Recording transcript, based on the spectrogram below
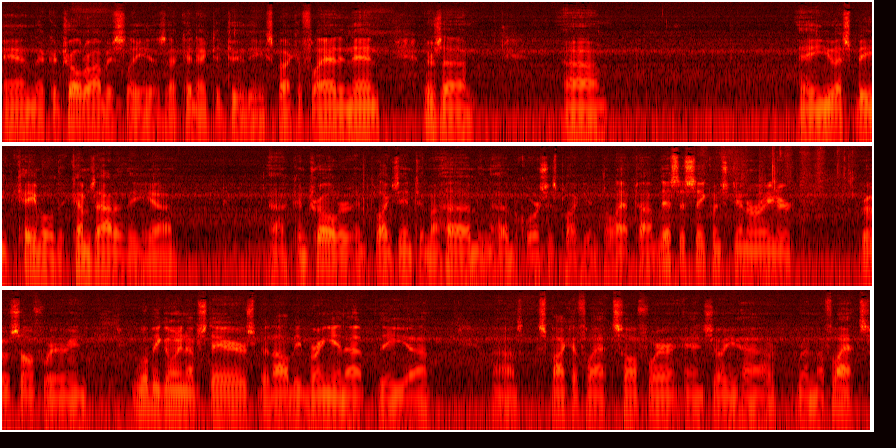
and the controller obviously is uh, connected to the Spike-a flat and then there's a um, a USB cable that comes out of the uh, uh, controller and plugs into my hub and the hub of course is plugged into the laptop. This is Sequence Generator Pro software and we'll be going upstairs, but I'll be bringing up the uh, uh, Spike-a Flat software and show you how I run my flats.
